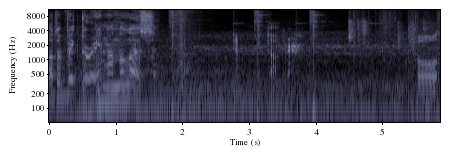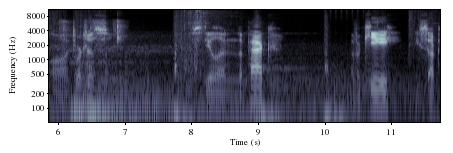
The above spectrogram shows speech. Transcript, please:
But a victory nonetheless. Yep, Doctor. Full on torches. Stealing the pack of a key. You suck.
